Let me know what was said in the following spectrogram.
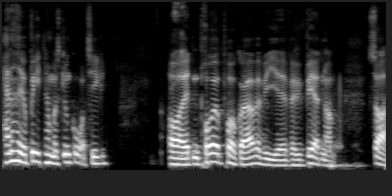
han havde jo bedt den om at skrive en god artikel. Og øh, den prøver på at gøre, hvad vi, øh, hvad vi beder den om. Så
